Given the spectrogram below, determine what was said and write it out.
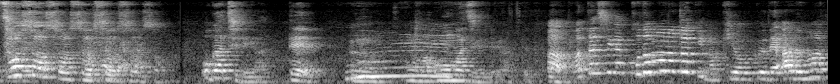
じそうそうそうそうそうそうそう。おガチでやってううんん。大真面目でやってあた私が子供の時の記憶であるのは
